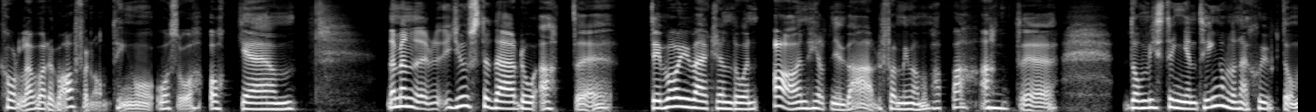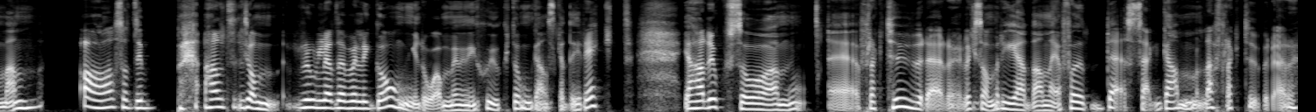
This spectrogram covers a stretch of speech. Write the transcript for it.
kolla vad det var för någonting och, och så. Och eh, nej men just det där då att eh, det var ju verkligen då en, ja, en helt ny värld för min mamma och pappa. Mm. Att eh, de visste ingenting om den här sjukdomen. Ja, så det, allt liksom rullade väl igång då med min sjukdom ganska direkt. Jag hade också eh, frakturer liksom redan när jag föddes, gamla frakturer.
